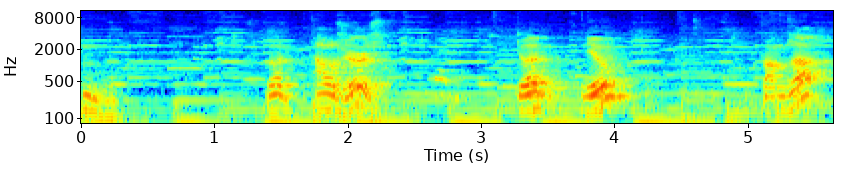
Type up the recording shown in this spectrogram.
Hmm. Good. How was yours? Good. You? Thumbs up?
